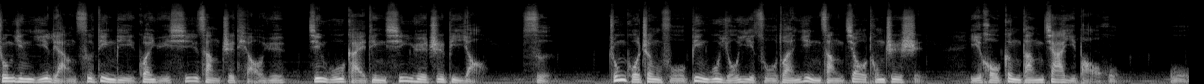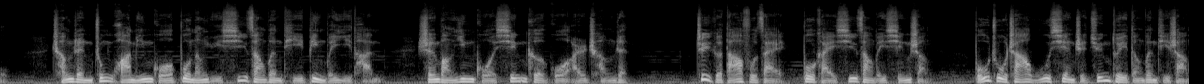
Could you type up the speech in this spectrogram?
中英已两次订立关于西藏之条约，今无改定新约之必要。四，中国政府并无有意阻断印藏交通之事，以后更当加以保护。五，承认中华民国不能与西藏问题并为一谈，深望英国先各国而承认。这个答复在不改西藏为行省。不驻扎无限制军队等问题上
